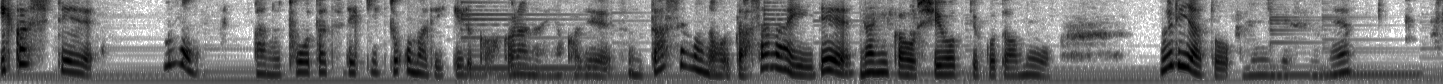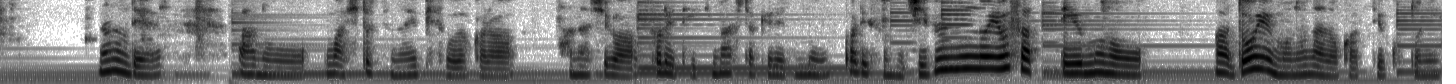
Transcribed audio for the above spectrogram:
生かしてもあの到達できどこまでいけるかわからない中でその出すものを出さないで何かをしようっていうことはもう無理だと思うんですよね。なのであの、まあ、一つのエピソードから話はそれていきましたけれどもやっぱりその自分の良さっていうものをまあ、どういうものなのかっていうことに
